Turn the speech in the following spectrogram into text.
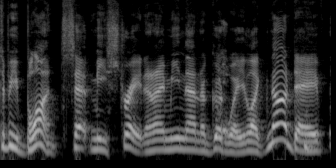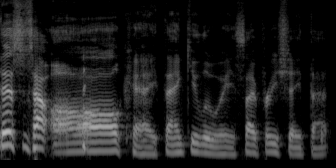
to be blunt, set me straight, and I mean that in a good way. You're like, no, Dave, this is how. Oh, okay, thank you, Louise. I appreciate that.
